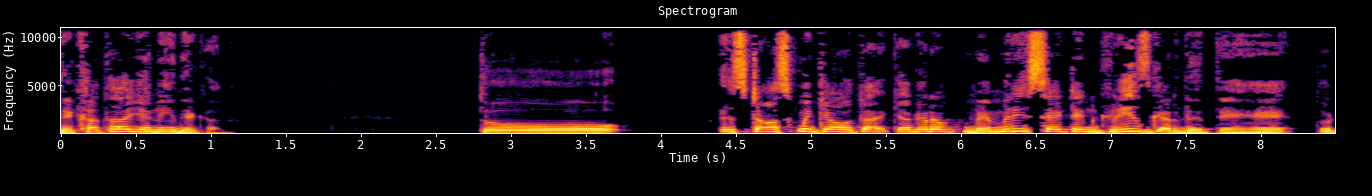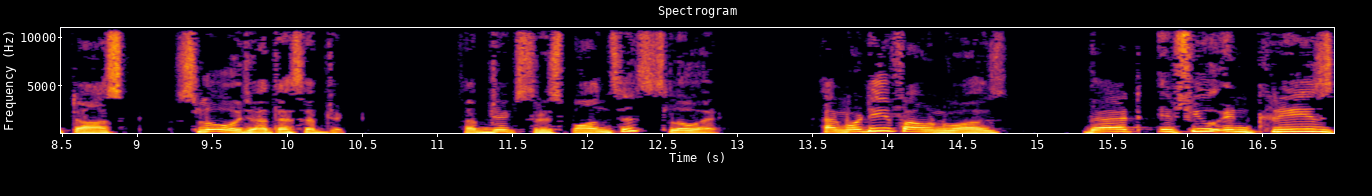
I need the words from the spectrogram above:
دیکھا تھا یا نہیں دیکھا تھا تو اس ٹاسک میں کیا ہوتا ہے کہ اگر آپ میموری سیٹ انکریز کر دیتے ہیں تو ٹاسک سلو ہو جاتا ہے subject subject response is slower and what he found was that if you increase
